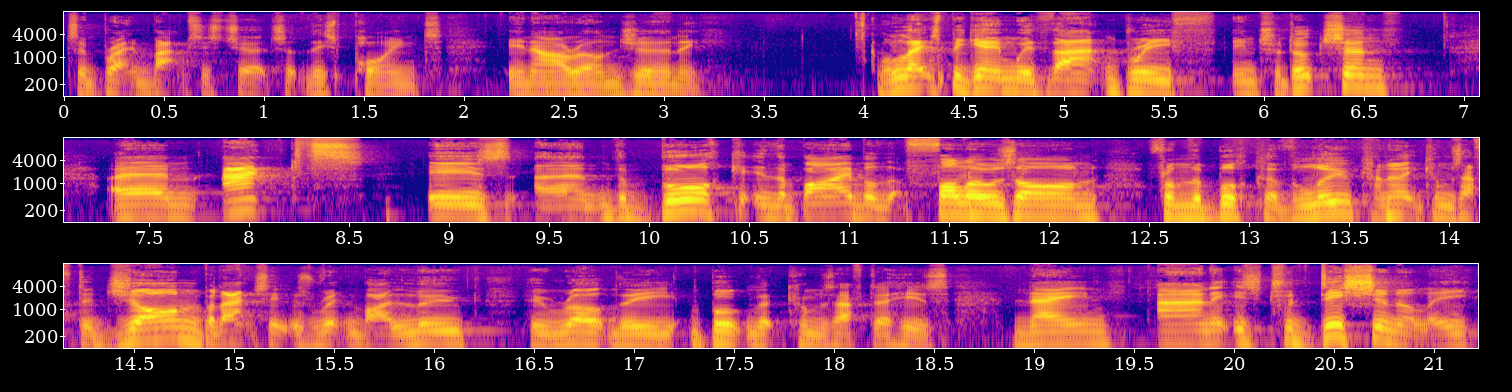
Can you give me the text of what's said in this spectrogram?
to Bretton Baptist Church at this point in our own journey. Well, let's begin with that brief introduction. Um, Acts is um, the book in the Bible that follows on from the book of Luke. I know it comes after John, but actually it was written by Luke, who wrote the book that comes after his name. And it is traditionally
